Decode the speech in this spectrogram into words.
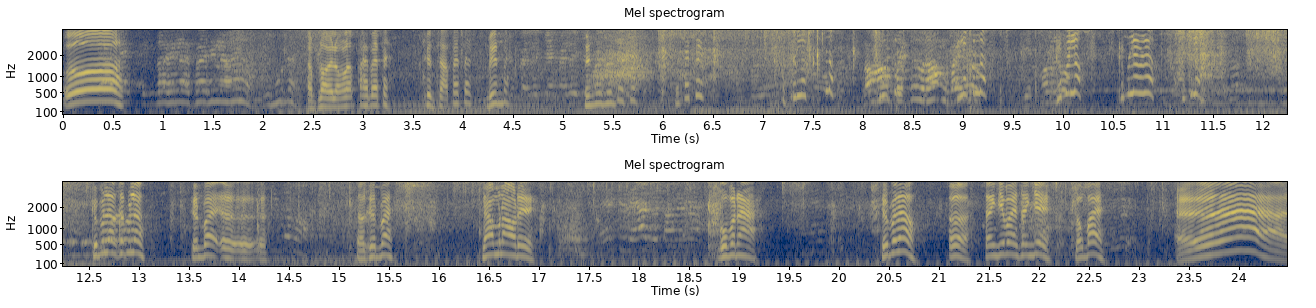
เอออะปล่อยลงแล้วไปไปไปขึ้นสระไปไปเบนไปเบนไปเบนไปไปไปไปขึ้นแล้วขึ้นแล้วขึ้นแล้วขึ้นแล้วขึ้นไปแล้วขึ้นไปแล้วขึ้นไปแล้วขึ้นไปแล้วขึ้นไปเออเออเออเออขึ้นไปน้ำมะนาวดิกูปนาขึ้นไปแล้วเออแซงยีไปแซงยีลงไป เออ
